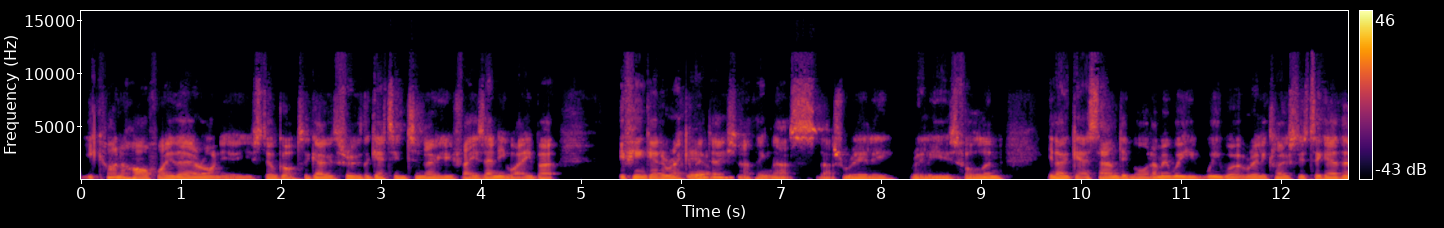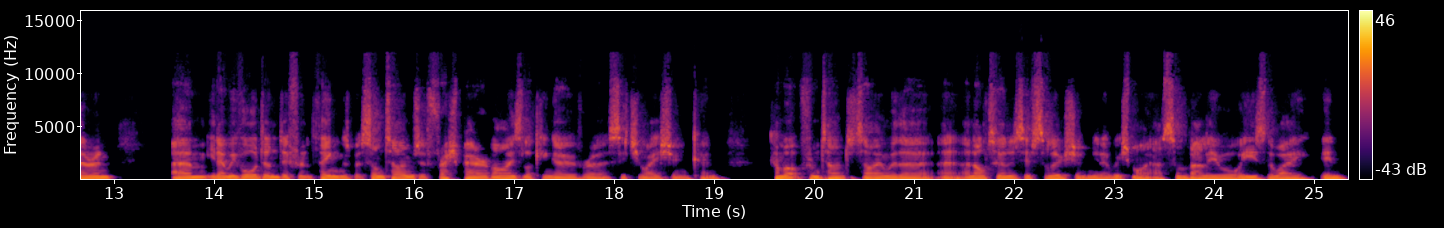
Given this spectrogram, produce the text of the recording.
you're kind of halfway there, aren't you? You've still got to go through the getting to know you phase anyway. But if you can get a recommendation, yeah. I think that's that's really really useful. And you know, get a sounding board. I mean, we we work really closely together, and um, you know, we've all done different things, but sometimes a fresh pair of eyes looking over a situation can come up from time to time with a, a, an alternative solution, you know, which might add some value or ease the way in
